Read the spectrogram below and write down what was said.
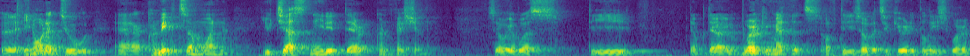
Uh, in order to uh, convict someone, you just needed their confession. So it was the the, working methods of the Soviet security police were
